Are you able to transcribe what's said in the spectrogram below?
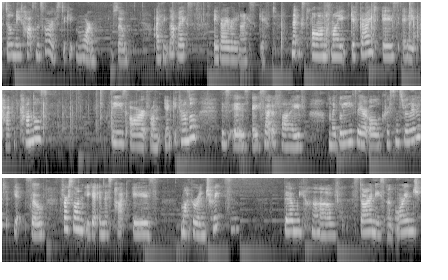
still need hats and scarves to keep them warm. So I think that makes a very, very nice gift. Next on my gift guide is a pack of candles. These are from Yankee Candle. This is a set of five and I believe they are all Christmas related. Yeah, so first one you get in this pack is macaroon treats. Then we have star anise and orange,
